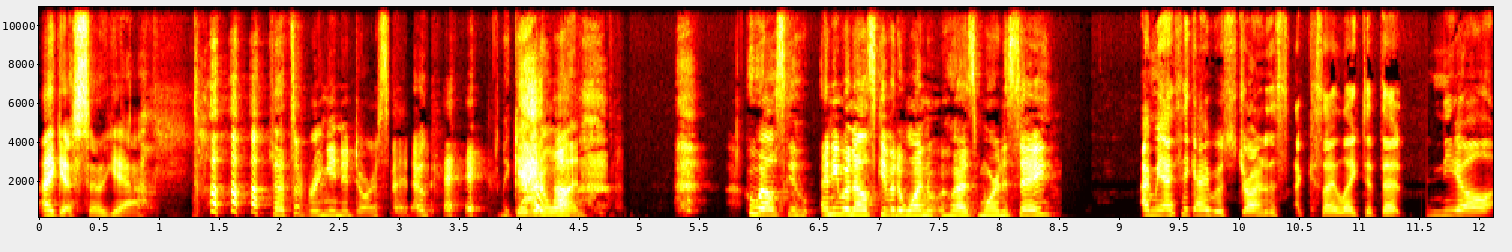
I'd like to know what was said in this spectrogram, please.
i guess so yeah that's a ringing endorsement okay i gave it a one who else anyone else give it a one who has more to say I mean, I think I was drawn to this because I liked it that Neil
